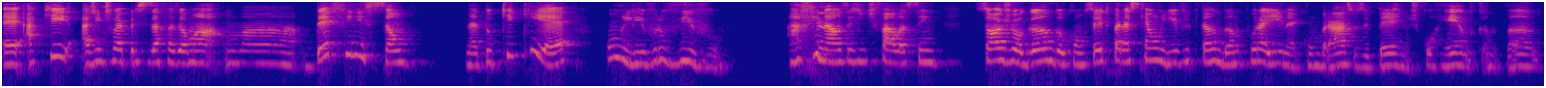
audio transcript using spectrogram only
é, aqui a gente vai precisar fazer uma, uma definição né, do que, que é um livro vivo. Afinal, se a gente fala assim, só jogando o conceito, parece que é um livro que está andando por aí, né? Com braços e pernas, correndo, cantando,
